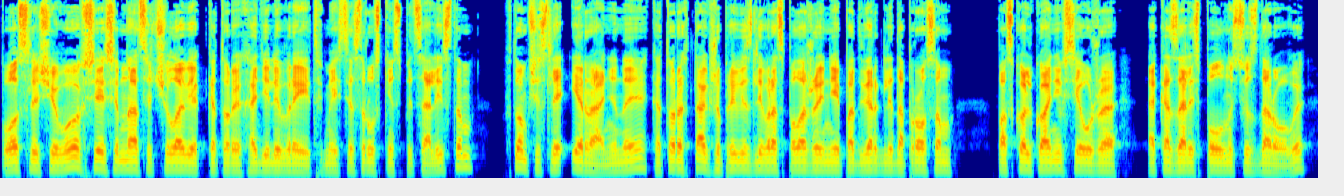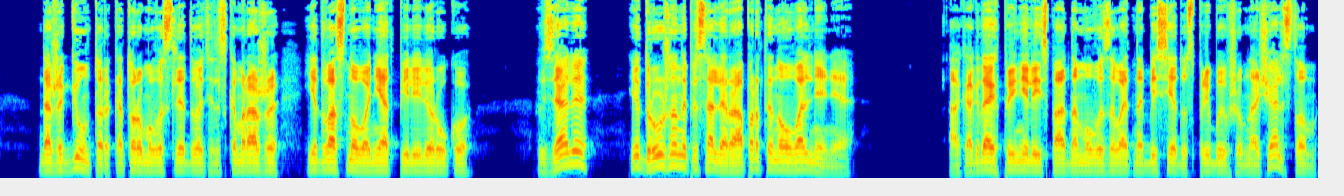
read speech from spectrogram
После чего все 17 человек, которые ходили в рейд вместе с русским специалистом, в том числе и раненые, которых также привезли в расположение и подвергли допросам, поскольку они все уже оказались полностью здоровы, даже Гюнтер, которому в исследовательском раже едва снова не отпилили руку, взяли и дружно написали рапорты на увольнение. А когда их принялись по одному вызывать на беседу с прибывшим начальством,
